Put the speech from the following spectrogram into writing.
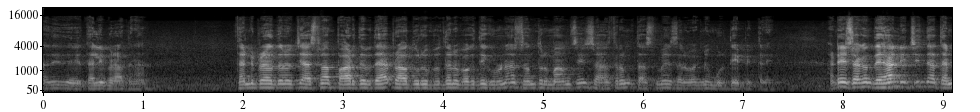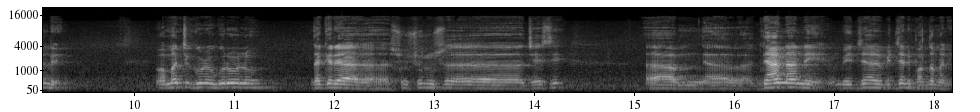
అది తల్లి ప్రార్థన. తండ్రి ప్రార్థన వచ్చి అస్మాత్ పార్థివత ప్రాదురూపతన భక్తి గురుణ సంతుర్ మాంసి శాస్త్రం తస్మై సర్వజ్ఞ మూర్తి పిత్రే. అంటే సగం దేహాన్ని ఇచ్చింది ఆ తండ్రి. మంచి గురు గురువులు దగ్గర శుశ్రూష చేసి జ్ఞానాన్ని విద్య విద్యని పొందమని.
